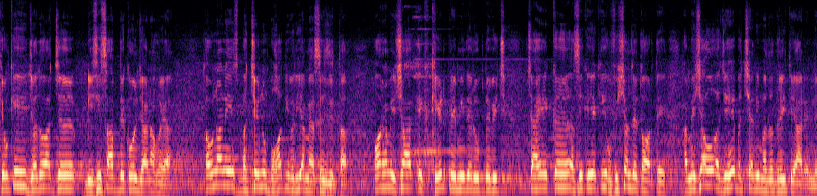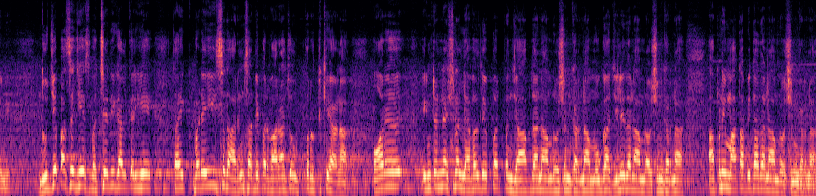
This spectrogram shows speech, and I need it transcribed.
ਕਿਉਂਕਿ ਜਦੋਂ ਅੱਜ ਡੀਸੀ ਸਾਹਿਬ ਦੇ ਕੋਲ ਜਾਣਾ ਹੋਇਆ ਤਾਂ ਉਹਨਾਂ ਨੇ ਇਸ ਬੱਚੇ ਨੂੰ ਬਹੁਤ ਹੀ ਵਧੀਆ ਮੈਸੇਜ ਦਿੱਤਾ। ਔਰ ਹਮੇਸ਼ਾ ਇੱਕ ਖੇਡ ਪ੍ਰੇਮੀ ਦੇ ਰੂਪ ਦੇ ਵਿੱਚ, ਚਾਹੇ ਇੱਕ ਅਸੀਂ ਕਹੀਏ ਕਿ ਅਫੀਸ਼ੀਅਲ ਦੇ ਤੌਰ ਤੇ, ਹਮੇਸ਼ਾ ਉਹ ਅਜਿਹੇ ਬੱਚਿਆਂ ਦੀ ਮਦਦ ਲਈ ਤਿਆਰ ਰਹਿੰਦੇ ਨੇ। ਦੂਜੇ ਪਾਸੇ ਜੇ ਇਸ ਬੱਚੇ ਦੀ ਗੱਲ ਕਰੀਏ ਤਾਂ ਇੱਕ ਬੜੇ ਹੀ ਸਧਾਰਨ ਸਾਡੇ ਪਰਿਵਾਰਾਂ ਚੋਂ ਉੱਪਰ ਉੱਠ ਕੇ ਆਣਾ ਔਰ ਇੰਟਰਨੈਸ਼ਨਲ ਲੈਵਲ ਦੇ ਉੱਪਰ ਪੰਜਾਬ ਦਾ ਨਾਮ ਰੋਸ਼ਨ ਕਰਨਾ, ਮੋਗਾ ਜ਼ਿਲ੍ਹੇ ਦਾ ਨਾਮ ਰੋਸ਼ਨ ਕਰਨਾ, ਆਪਣੇ ਮਾਤਾ-ਪਿਤਾ ਦਾ ਨਾਮ ਰੋਸ਼ਨ ਕਰਨਾ,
